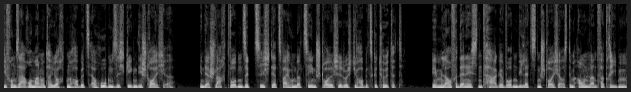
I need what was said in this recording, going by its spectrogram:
Die von Saruman unterjochten Hobbits erhoben sich gegen die Strolche. In der Schlacht wurden 70 der 210 Strolche durch die Hobbits getötet. Im Laufe der nächsten Tage wurden die letzten Sträuche aus dem Auenland vertrieben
